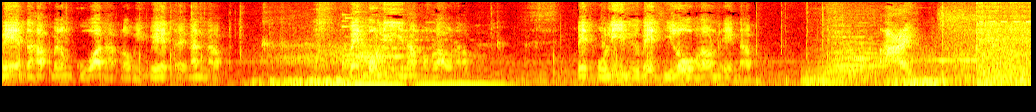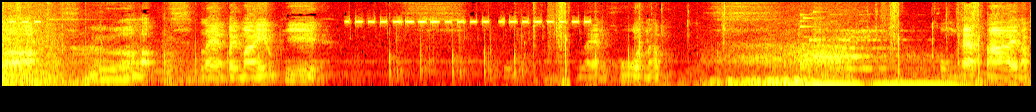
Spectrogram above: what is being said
เวทนะครับ ไม่ต้องกลัวนะครับ เรามีเวทไอ้นั่นนะครับเวทโฮลี่นะครับของเรานะครับเวทโฮลี่หรือเวทฮีโร่ของเรานั่นเองนะครับตายเอื้อเอื้อแรงไปไหมลูกพี่ แรงโคตรนะครับ ผมแทบตายนะครับ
